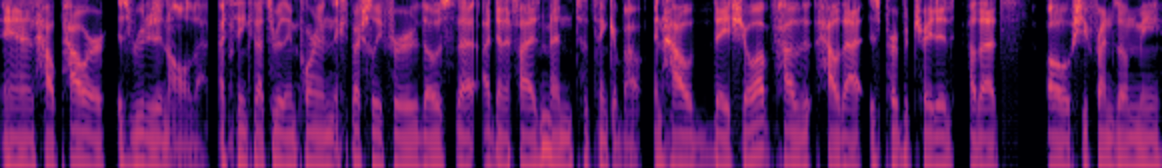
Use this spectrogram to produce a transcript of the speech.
and how power is rooted in all that. I think that's really important, especially for those that identify as men to think about and how they show up, how, th- how that is perpetrated, how that's oh, she friend zoned me,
